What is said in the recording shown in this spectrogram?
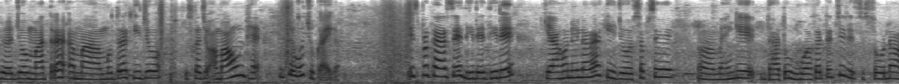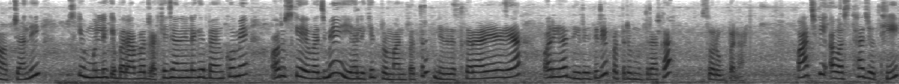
जो मात्रा मा, मुद्रा की जो उसका जो अमाउंट है उसे वो चुकाएगा। इस प्रकार से धीरे धीरे क्या होने लगा कि जो सबसे महँगे धातु हुआ करते थे, जैसे सोना और चांदी, उसके मूल्य के बराबर रखे जाने लगे बैंकों में और उसके एवज में यह लिखित प्रमाण पत्र निर्गत कराया गया और यह धीरे धीरे पत्र मुद्रा का स्वरूप बना। पांचवी अवस्था जो थी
